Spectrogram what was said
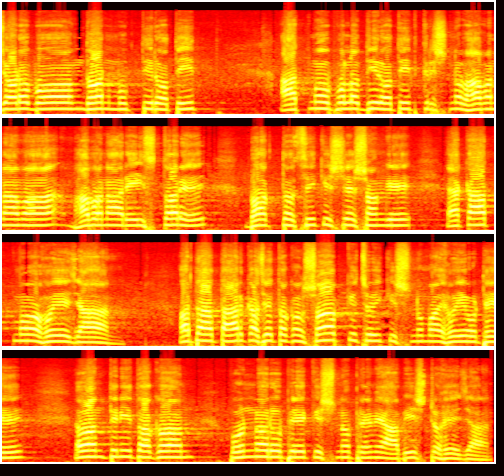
জড়বন্ধন মুক্তির অতীত, আত্ম উপলব্ধির অতীত কৃষ্ণ ভাবনা ভাবনার এই স্তরে ভক্ত শ্রীকৃষ্ণের সঙ্গে একাত্ম হয়ে যান। অর্থাৎ তার কাছে তখন সব কিছুই কৃষ্ণময় হয়ে ওঠে এবং তিনি তখন পূর্ণরূপে কৃষ্ণ প্রেমে আবিষ্ট হয়ে যান।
